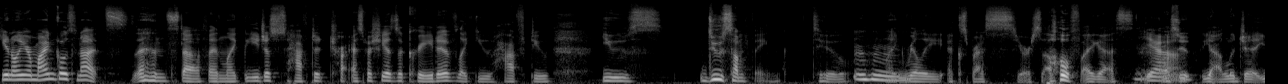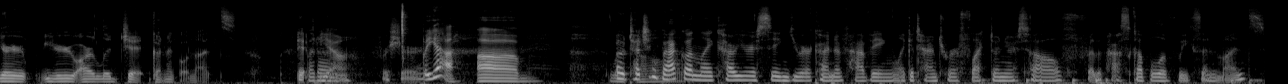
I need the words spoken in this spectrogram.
you know your mind goes nuts and stuff and like you just have to try especially as a creative like you have to use do something to like really express yourself i guess Mm-hmm. Yeah. you- yeah legit you're you are legit gonna go nuts It- But, um, yeah, for sure. but yeah um Oh, touching back um, on like how you were saying you were kind of having like a time to reflect on yourself for the past couple of weeks and months.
